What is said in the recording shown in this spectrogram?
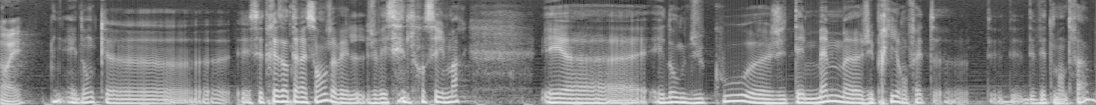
Ouais. Et donc, euh, et c'est très intéressant. J'avais, je vais essayer de lancer une marque. Et, euh, et donc, du coup, euh, j'étais même, j'ai pris en fait des, vêtements de femmes.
